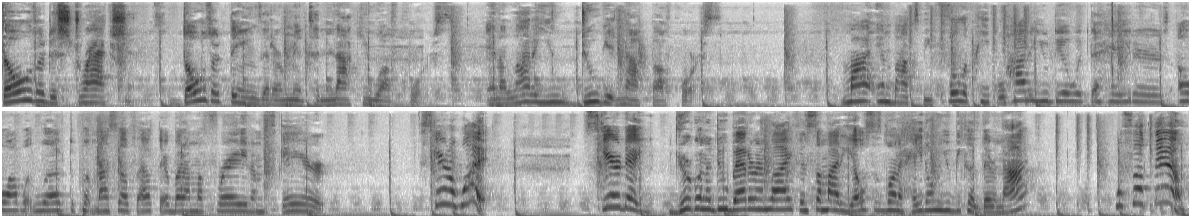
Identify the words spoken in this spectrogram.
Those are distractions. Those are things that are meant to knock you off course. And a lot of you do get knocked off course. My inbox be full of people. How do you deal with the haters? Oh, I would love to put myself out there, but I'm afraid. I'm scared. Scared of what? Scared that you're to do better in life and somebody else is to hate on you because they're not? Well, fuck them.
